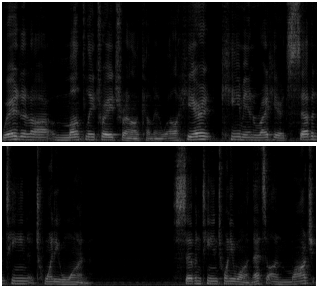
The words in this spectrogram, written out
where did our monthly trade triangle come in? Well, here it came in right here at 1721. 1721. That's on March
